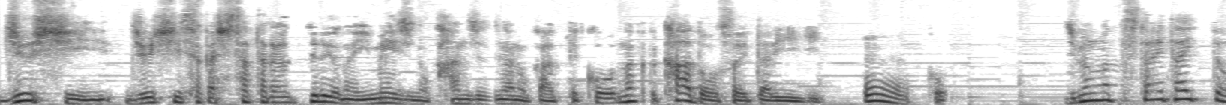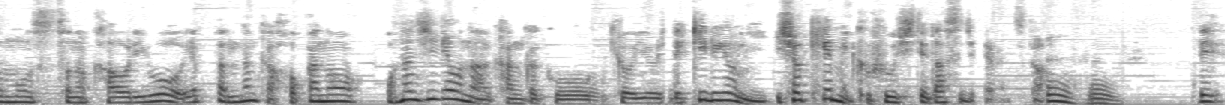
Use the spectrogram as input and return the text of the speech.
ジューシー、ジューシーさが滴らってるようなイメージの感じなのかって、こう、なんかカードを添えたり、うん、こう自分が伝えたいって思うその香りを、やっぱなんか他の同じような感覚を共有できるように一生懸命工夫して出すじゃないですか。うんうん、で、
